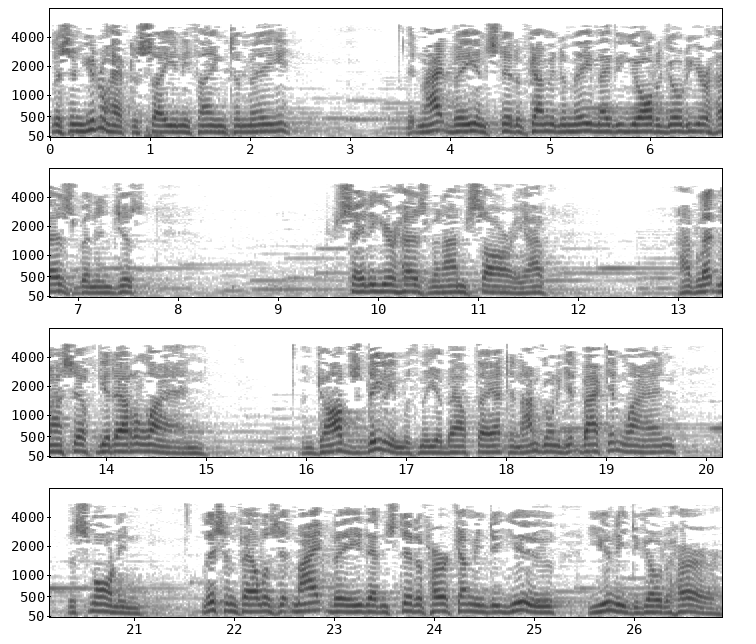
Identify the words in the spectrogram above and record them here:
listen, you don't have to say anything to me. It might be instead of coming to me, maybe you ought to go to your husband and just say to your husband, I'm sorry. I've, I've let myself get out of line. And God's dealing with me about that, and I'm going to get back in line this morning. Listen, fellas, it might be that instead of her coming to you, you need to go to her.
